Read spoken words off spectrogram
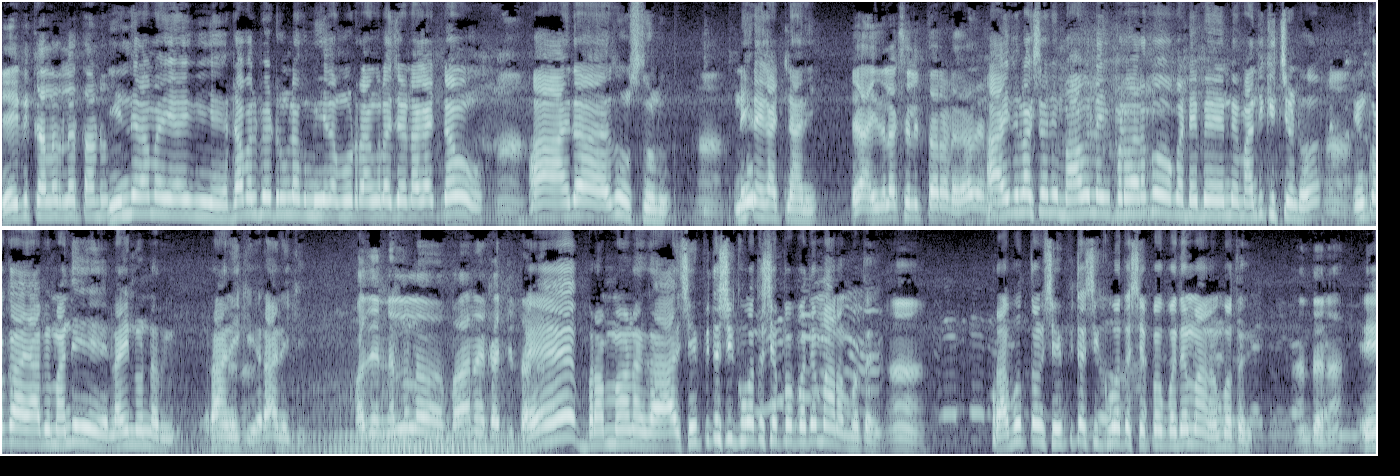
ఏటి కలర్లు ఎత్తాడు ఇందిరామ్మ డబుల్ బెడ్రూమ్లకు మీద మూడు రంగుల జెండా కట్టినాము. ఆ, అయితే చూస్తుండు నేనే కట్టినా అని. ఐదు లక్షలు ఇస్తారాడు ఆ ఐదు లక్షలు మా ఊళ్ళో ఇప్పటి వరకు ఒక డెబ్బై ఎనభై మందికి ఇచ్చిండు. ఇంకొక యాభై మంది లైన్లు ఉన్నారు రానికి రానికి పదిహేను నెలల బాగానే ఖచ్చిత ఏ బ్రహ్మాండంగా. చెప్పితే సిగ్గుపోతే చెప్పకపోతే మానం పోతుంది. ప్రభుత్వం చెప్పితే సిగ్గుపోతే చెప్పకపోతే మానం పోతుంది. అంతేనా? ఏ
